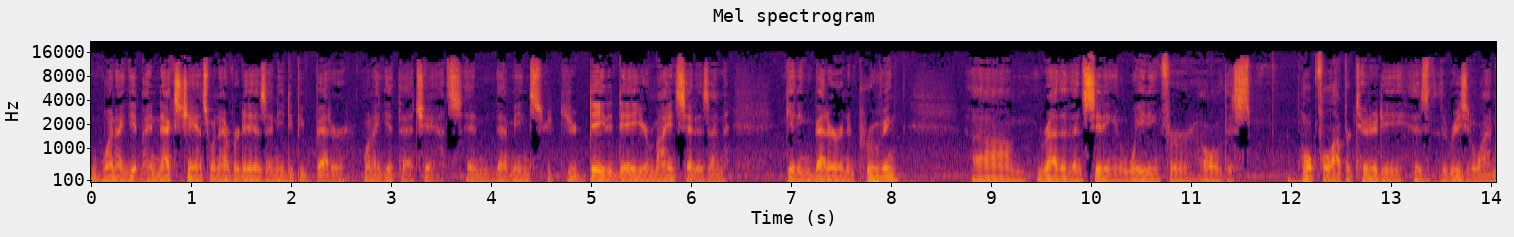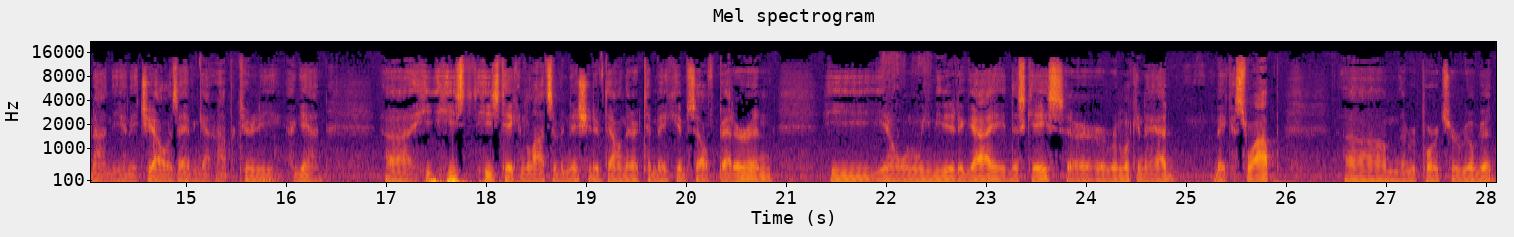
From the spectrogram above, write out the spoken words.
when I get my next chance, whenever it is, I need to be better when I get that chance. And that means your day to day, your mindset is on getting better and improving um, rather than sitting and waiting for, oh, this hopeful opportunity is the reason why I'm not in the NHL is I haven't got an opportunity again. Uh, he, he's he's taken lots of initiative down there to make himself better, and he you know when we needed a guy in this case, or, or we're looking to add make a swap, um, the reports are real good.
